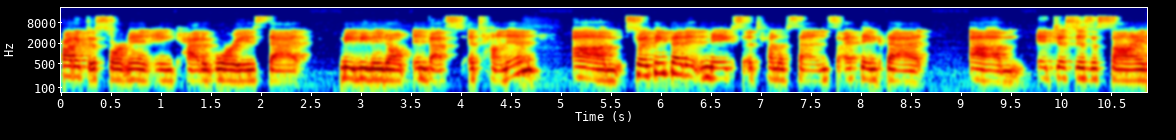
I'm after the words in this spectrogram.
product assortment in categories that maybe they don't invest a ton in. Um, so I think that it makes a ton of sense. I think that um, it just is a sign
